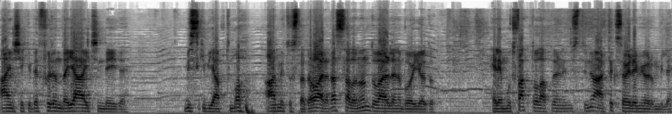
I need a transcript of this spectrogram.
Aynı şekilde fırında yağ içindeydi. Mis gibi yaptım. Oh Ahmet Usta da o arada salonun duvarlarını boyuyordu. Hele mutfak dolaplarının üstünü artık söylemiyorum bile.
